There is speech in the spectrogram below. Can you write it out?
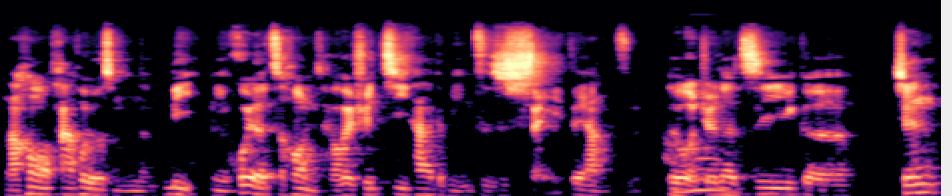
然后他会有什么能力？你会了之后，你才会去记他的名字是谁这样子。对，我觉得是一个先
